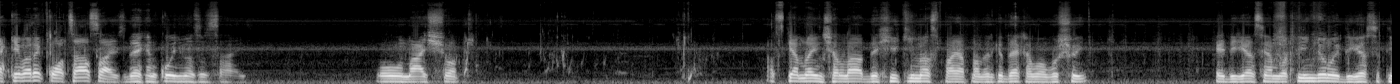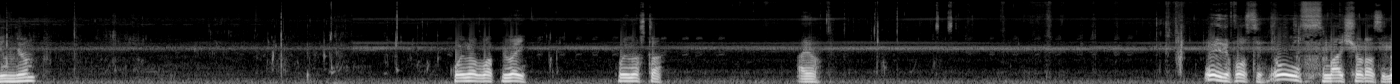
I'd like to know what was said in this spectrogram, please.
একেবারে কচা সাইজ দেখেন কই মাছের সাইজ ও নাইস শট আজকে আমরা ইনশাল্লাহ দেখি কি মাছ পাই, আপনাদেরকে দেখাবো অবশ্যই। এইদিকে আছে আমরা তিনজন, ওইদিকে আছে তিনজন। কই মাছ বাপি ভাই? কই মাছটা? আয়ো। এই যে পড়ছে। ও নাইস শট আছিল।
